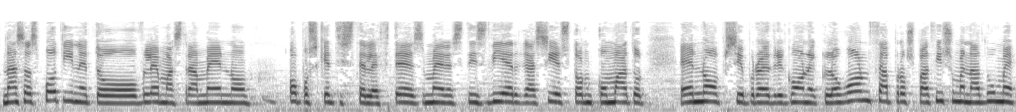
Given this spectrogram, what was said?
Να σας πω ότι είναι το βλέμμα στραμμένο όπως και τις τελευταίες μέρες τις διεργασίες των κομμάτων εν ώψη προεδρικών εκλογών θα προσπαθήσουμε να δούμε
